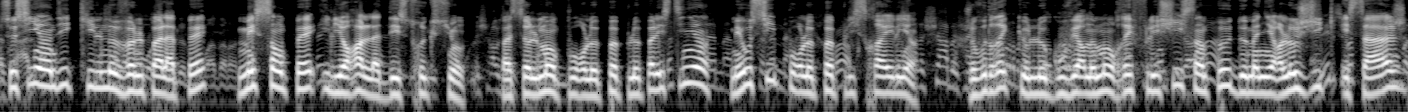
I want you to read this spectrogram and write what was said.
Ceci indique qu'ils ne veulent pas la paix, mais sans paix, il y aura la destruction, pas seulement pour le peuple palestinien, mais aussi pour le peuple israélien. Je voudrais que le gouvernement réfléchisse un peu de manière logique et sage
